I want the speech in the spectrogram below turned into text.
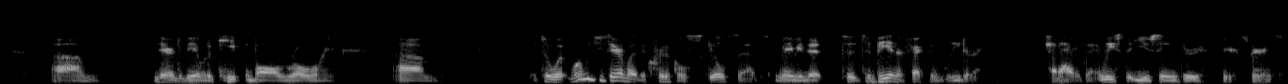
um, there to be able to keep the ball rolling. Um, so what, what would you say are like the critical skill sets maybe that to, to be an effective leader at Habitat, at least that you've seen through, through your experience?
